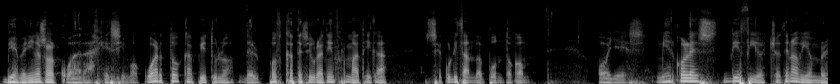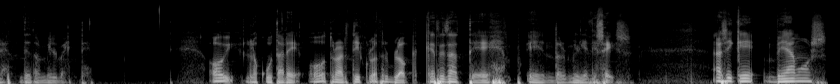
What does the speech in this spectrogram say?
Bienvenidos al cuadragésimo cuarto capítulo del podcast de seguridad informática securizando.com. Hoy es miércoles 18 de noviembre de 2020. Hoy locutaré otro artículo del blog que redacté en 2016. Así que veamos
